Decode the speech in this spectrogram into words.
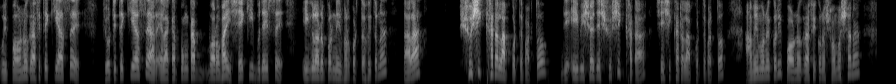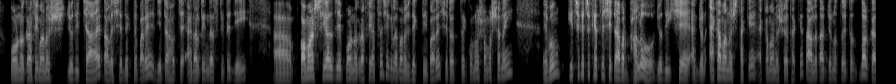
ওই পর্নোগ্রাফিতে কি আছে, চটিতে কি আছে আর এলাকার পোংটা বড় ভাই সে কি বুঝাইছে, এগুলোর উপর নির্ভর করতে হইতো না। তারা সুশিক্ষাটা লাভ করতে পারতো যে এই বিষয়ে যে সুশিক্ষাটা, সেই শিক্ষাটা লাভ করতে পারতো আমি মনে করি পর্নোগ্রাফি কোনো সমস্যা না। পর্নোগ্রাফি মানুষ যদি চায় তাহলে সে দেখতে পারে। যেটা হচ্ছে অ্যাডাল্ট ইন্ডাস্ট্রিতে যেই কমার্শিয়াল যে পর্নোগ্রাফি আছে সেগুলো মানুষ দেখতেই পারে। সেটাতে কোনো সমস্যা নেই এবং কিছু, কিছু ক্ষেত্রে সেটা আবার ভালো যদি সে একজন একা মানুষ থাকে, একা মানুষ হয়ে থাকে তাহলে তার জন্য তো এটা দরকার।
